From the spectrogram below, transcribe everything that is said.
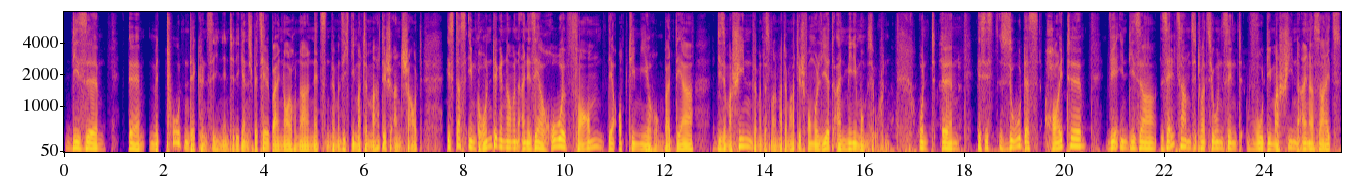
diese äh, Methoden der künstlichen Intelligenz, speziell bei neuronalen Netzen, wenn man sich die mathematisch anschaut, ist das im Grunde genommen eine sehr rohe Form der Optimierung, bei der diese Maschinen, wenn man das mal mathematisch formuliert, ein Minimum suchen. Und ähm, es ist so, dass heute wir in dieser seltsamen Situation sind, wo die Maschinen einerseits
